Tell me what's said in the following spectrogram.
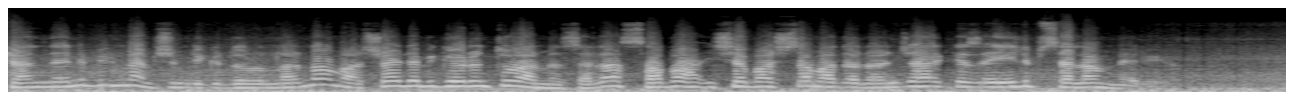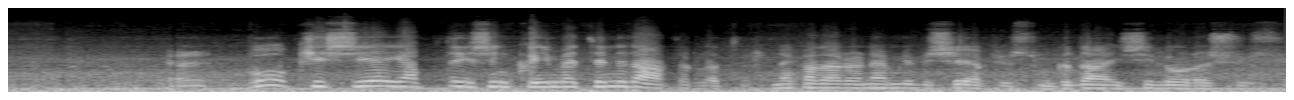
Kendilerini bilmem şimdiki durumlarını ama şöyle bir görüntü var mesela. Sabah işe başlamadan önce herkes eğilip selam veriyor. Yani bu kişiye yaptığı işin kıymetini de hatırlatır. Ne kadar önemli bir şey yapıyorsun. Gıda işiyle uğraşıyorsun.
